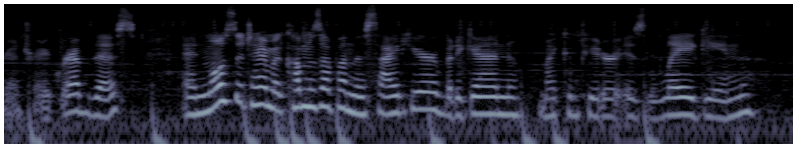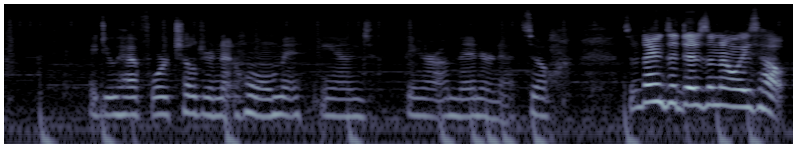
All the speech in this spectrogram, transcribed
We're to try to grab this. And most of the time it comes up on the side here, but again, my computer is lagging. I do have four children at home, and they are on the internet, so sometimes it doesn't always help.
